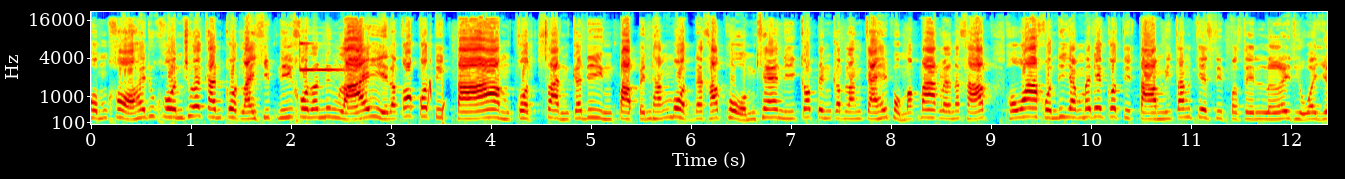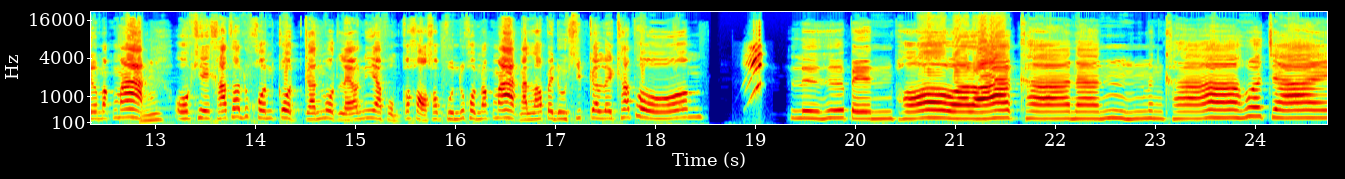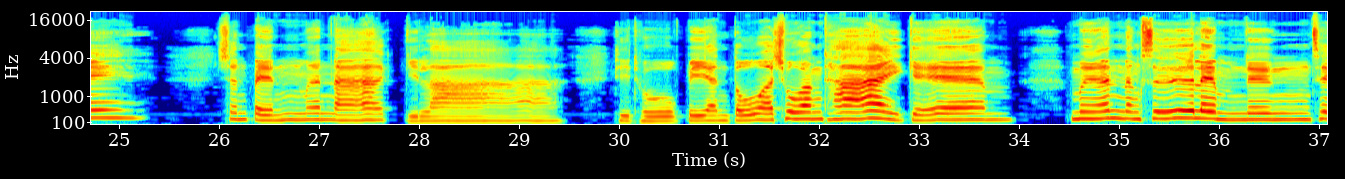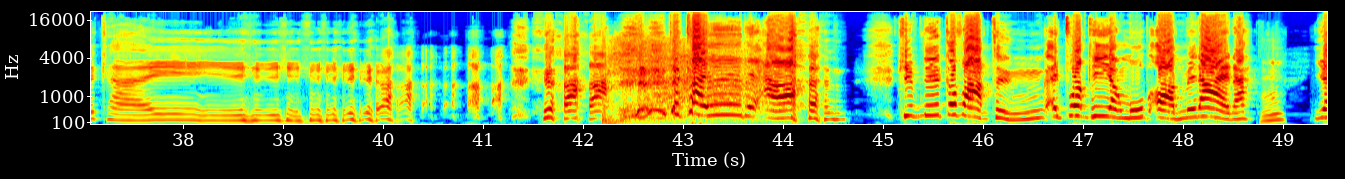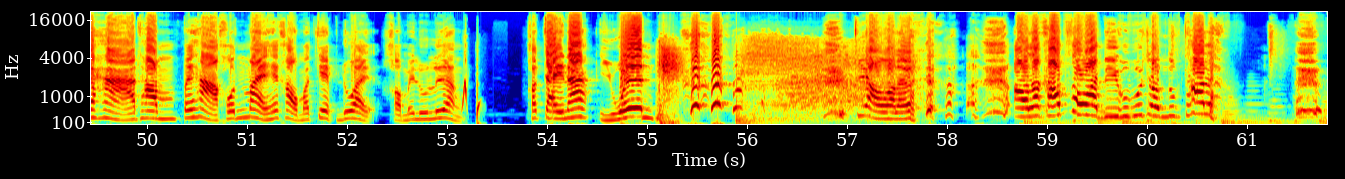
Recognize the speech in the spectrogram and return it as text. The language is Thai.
ผมขอให้ทุกคนช่วยกันกดไลค์คลิปนี้คนละหนึ่งไลค์แล้วก็กดติดตามกดสั่นกระดิ่งปรับเป็นทั้งหมดนะครับผมแค่นี้ก็เป็นกำลังใจให้ผมมากๆแล้วนะครับ เพราะว่าคนที่ยังไม่ได้กดติดตามมีตั้ง 70%เลย ถือว่าเยอะมากๆ โอเคครับ ถ้าทุกคนกดกันหมดแล้วเนี่ย ผมก็ขอขอบคุณทุกคนมากๆงั้นเราไปดูคลิปกันเลยครับผมหรือเป็นเพราะว่ารักคานั้นมันคาหัวใจ ฉันเป็นเหมือนนักกีฬา ที่ถูกเปลี่ยนตัวช่วงท้ายเกม เหมือนหนังสือเล่มหนึ่งเธอใคร ถ้าใครได้อ่าน คลิปนี้ก็ฝากถึงไอ้พวกที่ยัง move on ไม่ได้นะ อย่าหาทำไปหาคนใหม่ให้เขามาเจ็บด้วย เขาไม่รู้เรื่อง เข้าใจนะ อีเวนที่เอาอะไรวะ เอาละครับ สวัสดีคุณผู้ชมทุกท่าน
